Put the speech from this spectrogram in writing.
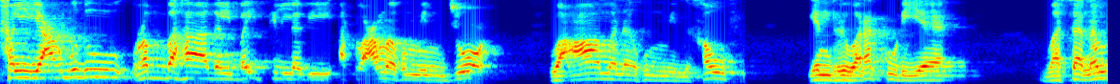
فَلْيَعْبُدُوا رَبَّ هَذَا الْبَيْتِ الَّذِي أَطْعَمَهُم مِّن جُوعٍ وَآمَنَهُم مِّن خَوْفٍ என்று வரக்கூடிய வசனம்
